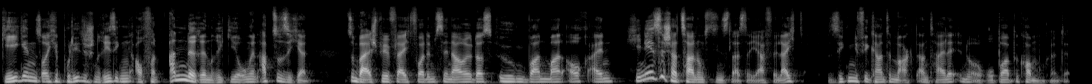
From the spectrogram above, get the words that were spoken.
gegen solche politischen Risiken auch von anderen Regierungen abzusichern. Zum Beispiel vielleicht vor dem Szenario, dass irgendwann mal auch ein chinesischer Zahlungsdienstleister ja vielleicht signifikante Marktanteile in Europa bekommen könnte.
